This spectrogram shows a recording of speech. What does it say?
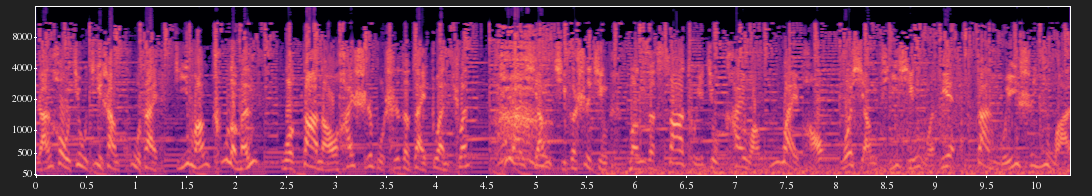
然后就系上裤带，急忙出了门。我大脑还时不时的在转圈，突然想起个事情，猛地撒腿就开往屋外跑。我想提醒我爹，但为时已晚。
